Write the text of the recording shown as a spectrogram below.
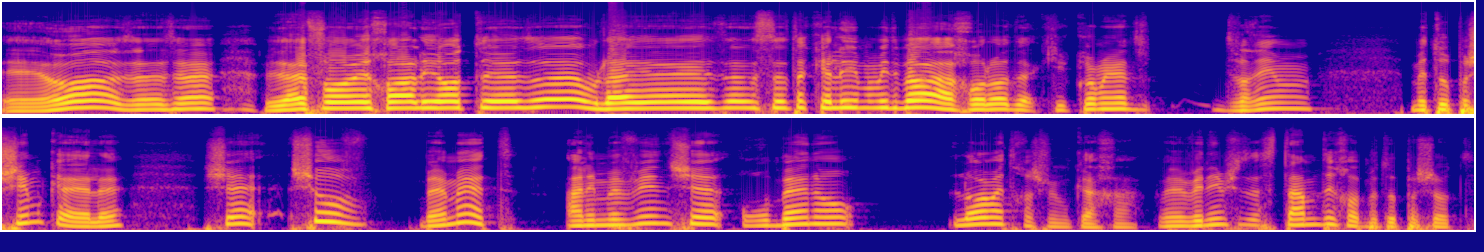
אה, או, זה, זה, איפה יכולה להיות זה, אולי זה, זה את הכלים במטבח, או לא יודע, כי כל מיני דברים מטופשים כאלה, ששוב, באמת, אני מבין שרובנו לא באמת חושבים ככה, ומבינים שזה סתם בדיחות מטופשות.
